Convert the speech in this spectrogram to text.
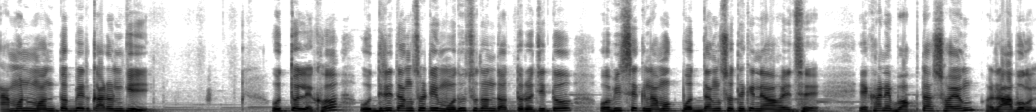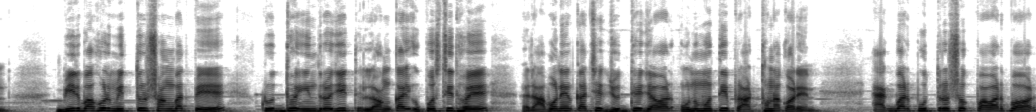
এমন মন্তব্যের কারণ কি? উত্তর লেখ, উদ্ধৃতাংশটি মধুসূদন দত্ত রচিত, অভিষেক নামক পদ্যাংশ থেকে নেওয়া হয়েছে। এখানে বক্তা স্বয়ং রাবণ। বীরবাহুর মৃত্যুর সংবাদ পেয়ে ক্রুদ্ধ ইন্দ্রজিৎ লঙ্কায় উপস্থিত হয়ে রাবণের কাছে যুদ্ধে যাওয়ার অনুমতি প্রার্থনা করেন। একবার পুত্রশোক পাওয়ার পর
